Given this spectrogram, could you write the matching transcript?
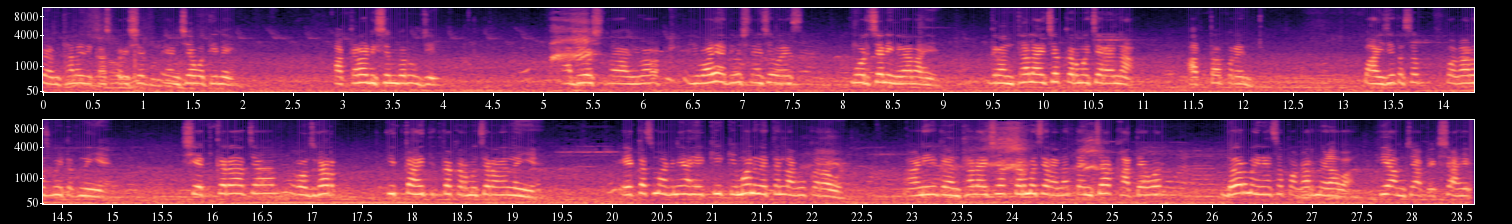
ग्रंथालय विकास परिषद यांच्या वतीने अकरा डिसेंबर रोजी अधिवेशन हिवा हिवाळी अधिवेशनाच्या वेळेस मोर्चा निघणार आहे. ग्रंथालयाच्या कर्मचाऱ्यांना आत्तापर्यंत पाहिजे तसं पगारच भेटत नाही आहे शेतकऱ्याचा रोजगार तितका आहे तितका कर्मचाऱ्यांना नाही आहे एकच मागणी आहे की किमान वेतन लागू करावं आणि ग्रंथालयाच्या कर्मचाऱ्यांना त्यांच्या खात्यावर दर महिन्याचा पगार मिळावा ही आमची अपेक्षा आहे.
